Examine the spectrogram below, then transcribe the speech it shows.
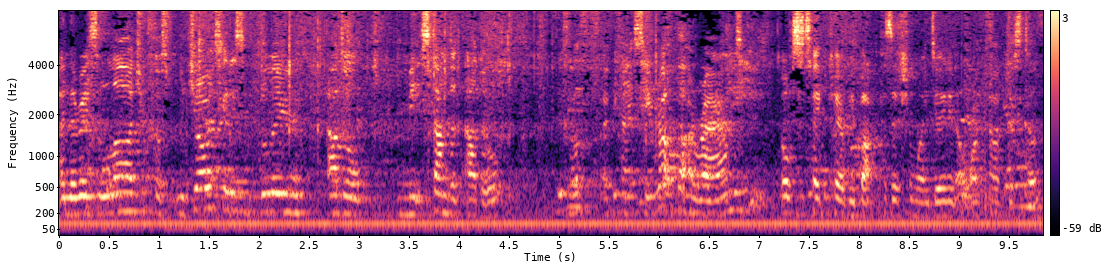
And there is larger cuffs. Majority of this blue adult, standard adult Okay, so you wrap that around. Obviously take care of your back position while you're doing it, not like I've just done.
